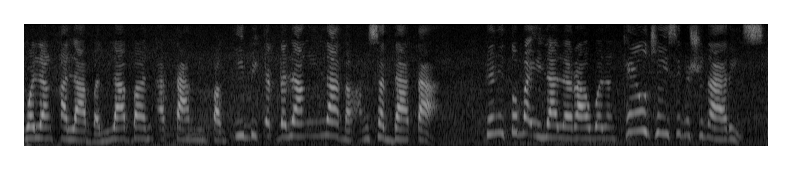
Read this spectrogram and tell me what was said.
walang kalaban-laban at tanging pag-ibig at dalangin lamang ang sandata. Ganito mailalarawan ng KOJC missionaries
